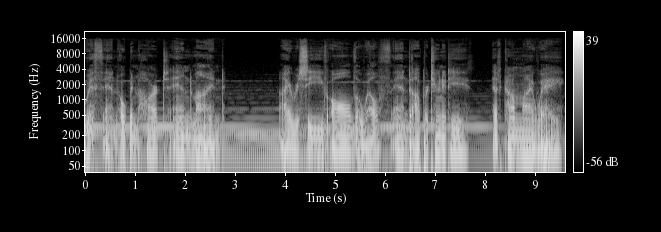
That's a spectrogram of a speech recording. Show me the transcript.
With an open heart and mind, I receive all the wealth and opportunities that come my way.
